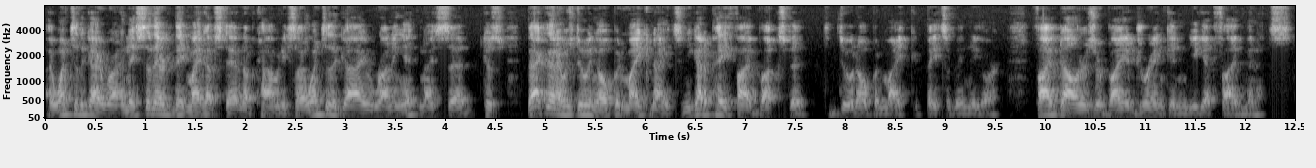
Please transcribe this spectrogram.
I went to the guy and they said they might have stand-up comedy. So I went to the guy running it, and I said, because back then I was doing open mic nights, and you got to pay five bucks to, to do an open mic, basically in New York. Five dollars or buy a drink, and you get five minutes.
